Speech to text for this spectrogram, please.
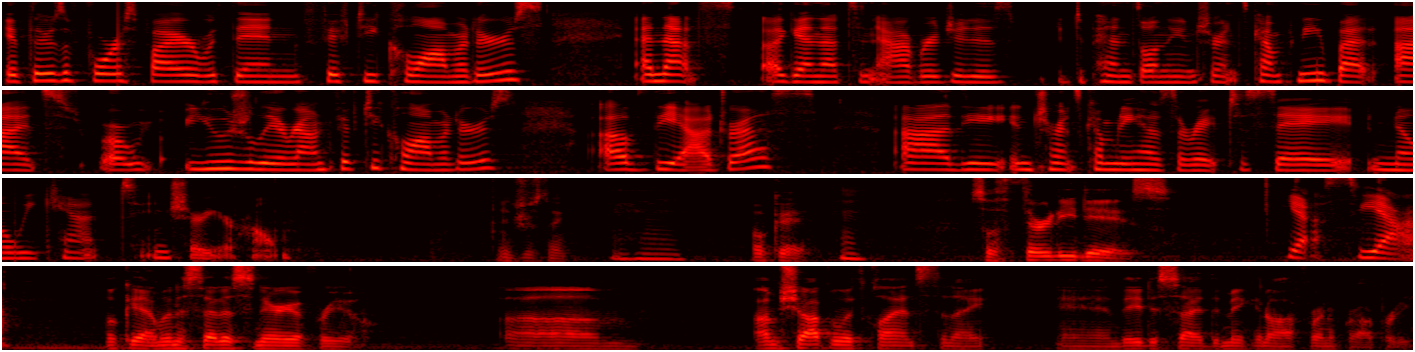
if there's a forest fire within 50 kilometers, and that's again that's an average. It is it depends on the insurance company, but uh, it's usually around 50 kilometers of the address. Uh, the insurance company has the right to say no, we can't insure your home. Interesting. Okay. So 30 days. Yes, yeah, Okay, I'm going to set a scenario for you. Um, I'm shopping with clients tonight, and they decide to make an offer on a property,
